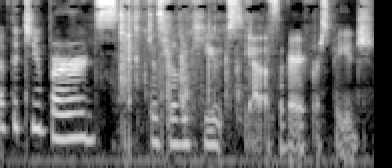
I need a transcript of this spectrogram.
Of the two birds, just really cute. Yeah, that's the very first page.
